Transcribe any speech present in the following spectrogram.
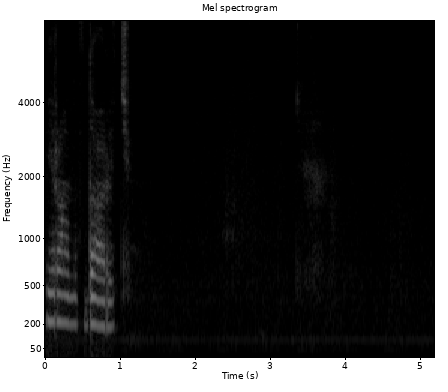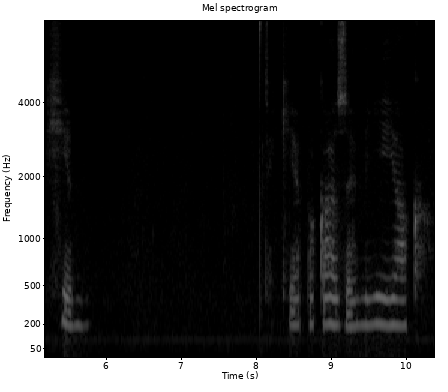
Іран вдарить їм. Таке показує мені як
